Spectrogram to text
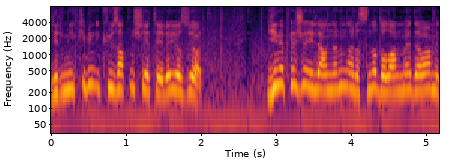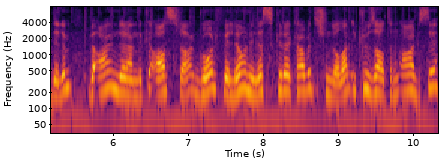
22.260 YTL yazıyor. Yine Peugeot ilanlarının arasında dolanmaya devam edelim ve aynı dönemdeki Astra, Golf ve Leon ile sıkı rekabet içinde olan 206'nın abisi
